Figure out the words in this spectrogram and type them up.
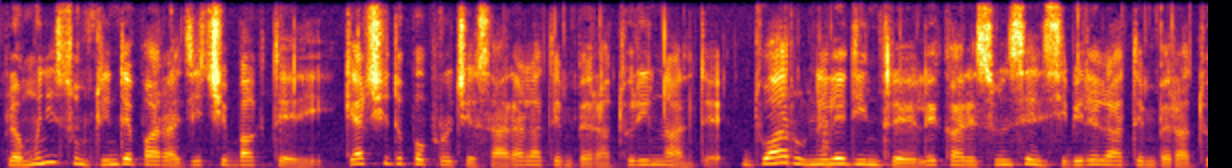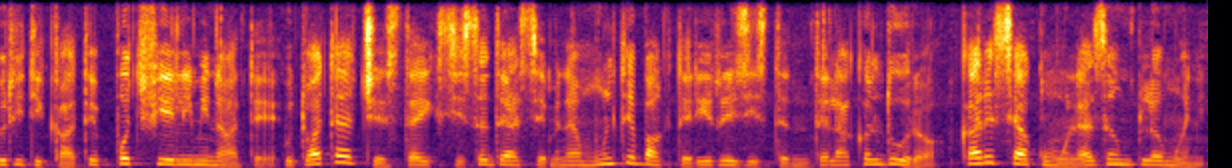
Plămânii sunt plini de paraziți și bacterii, chiar și după procesarea la temperaturi înalte. Doar unele dintre ele care sunt sensibile la temperaturi ridicate pot fi eliminate. Cu toate acestea, există de asemenea multe bacterii rezistente la căldură, care se acumulează în plămâni.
